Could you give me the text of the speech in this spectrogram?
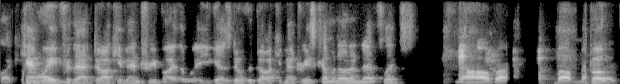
Like Can't wait for that documentary. By the way, you guys know the documentary is coming out on Netflix No, about about About-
